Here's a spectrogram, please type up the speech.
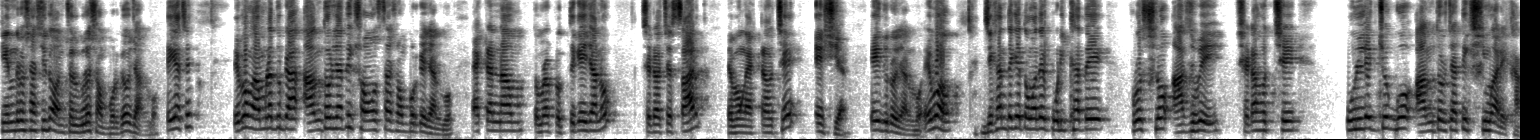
কেন্দ্রশাসিত অঞ্চলগুলো সম্পর্কেও জানব। ঠিক আছে? এবং আমরা দুটা আন্তর্জাতিক সংস্থা সম্পর্কে জানব। একটার নাম তোমরা প্রত্যেকেই জানো, সেটা হচ্ছে সার্ক এবং একটা হচ্ছে এশিয়ান। এই দুটো জানব। এবং যেখান থেকে তোমাদের পরীক্ষাতে প্রশ্ন আসবেই, সেটা হচ্ছে উল্লেখযোগ্য আন্তর্জাতিক সীমারেখা।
